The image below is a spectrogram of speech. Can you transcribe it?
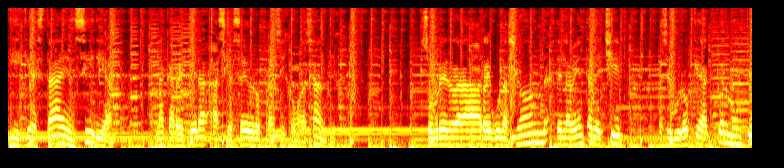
y que está en Siria, la carretera hacia Cedro Francisco Marazantio. Sobre la regulación de la venta de chip, aseguró que actualmente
